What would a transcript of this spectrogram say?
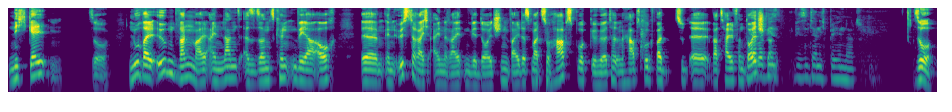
nicht gelten. So. Nur weil irgendwann mal ein Land, also sonst könnten wir ja auch ähm, in Österreich einreiten, wir Deutschen, weil das mal zu Habsburg gehört hat und Habsburg war, zu, äh, war Teil von Deutschland. wir, wir sind ja nicht behindert. So,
